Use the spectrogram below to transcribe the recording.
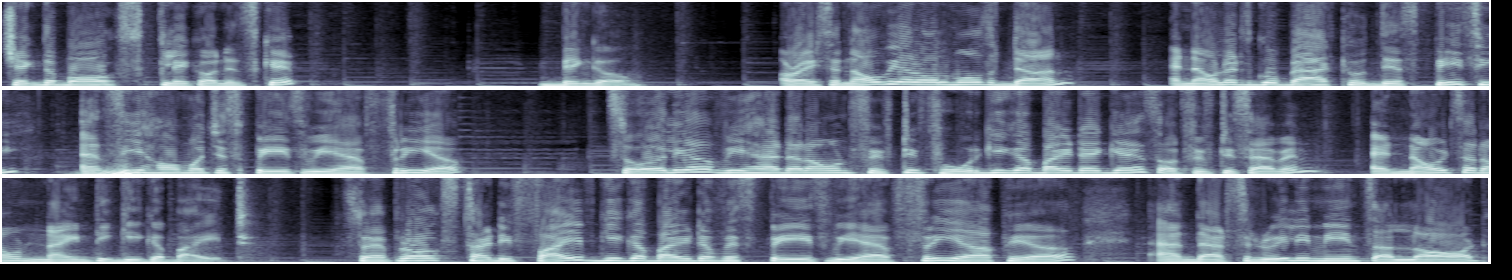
Check the box, click on Escape. Bingo. Alright, so now we are almost done. And now let's go back to this PC and see how much space we have free up. So earlier we had around 54 gigabyte I guess or 57 and now it's around 90 gigabyte. So approx 35 gigabyte of space we have free up here and that really means a lot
